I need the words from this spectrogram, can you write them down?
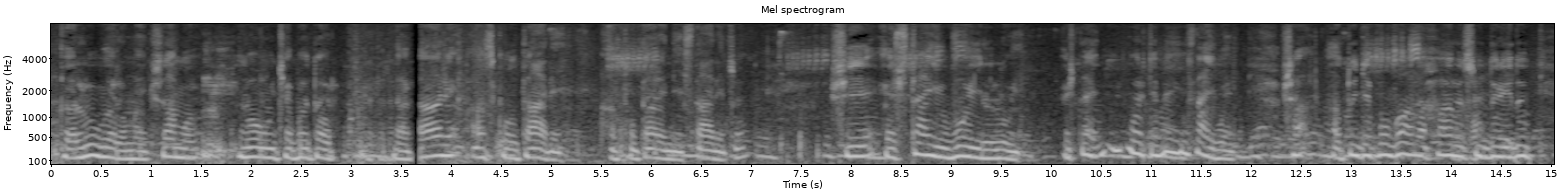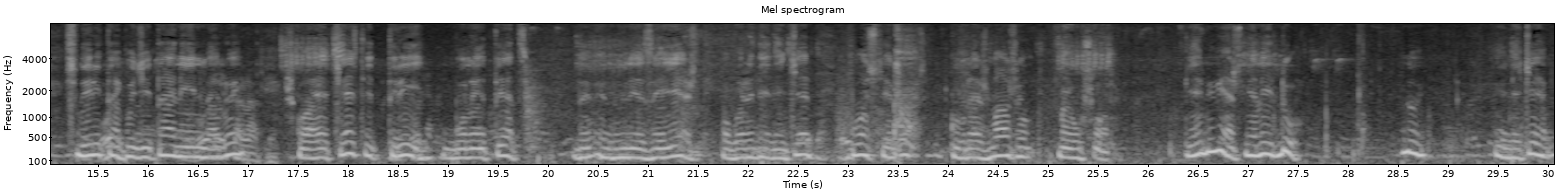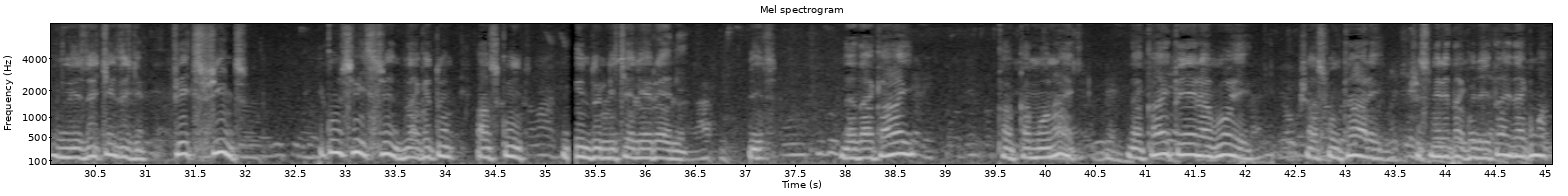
călugărul, mai seamă, nou începător, dacă are ascultare, ascultare de starețul și își tai voile lui, își tai, orice vrei, își tai voile. Și atunci pogoară Harul Sfântului Duh, smerita cugitare în inima lui și cu aceste trei bunătăți de- dumnezeiești pogorâte din cer, poți să te lupți cu vrăjmașul mai ușor. El iubește, el e Duh. Nu. De ce? Dumnezeu ce zice? Fiți sfinți. E cum să fiți sfânt dacă tu asculti gândurile cele rele. Deci, dar dacă ai, ca, ca monachi, dacă ai tăierea voie și ascultare și smerita cugetare, de acum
